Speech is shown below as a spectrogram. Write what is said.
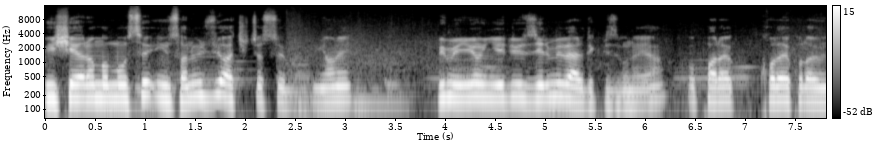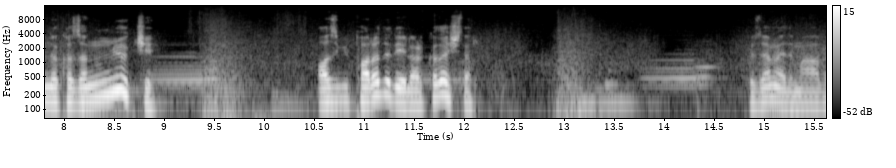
Bir işe yaramaması insanı üzüyor açıkçası. Yani 1 milyon 720 verdik biz buna ya. O para kolay kolay oyunda kazanılmıyor ki. Az bir para da değil arkadaşlar. Çözemedim abi.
